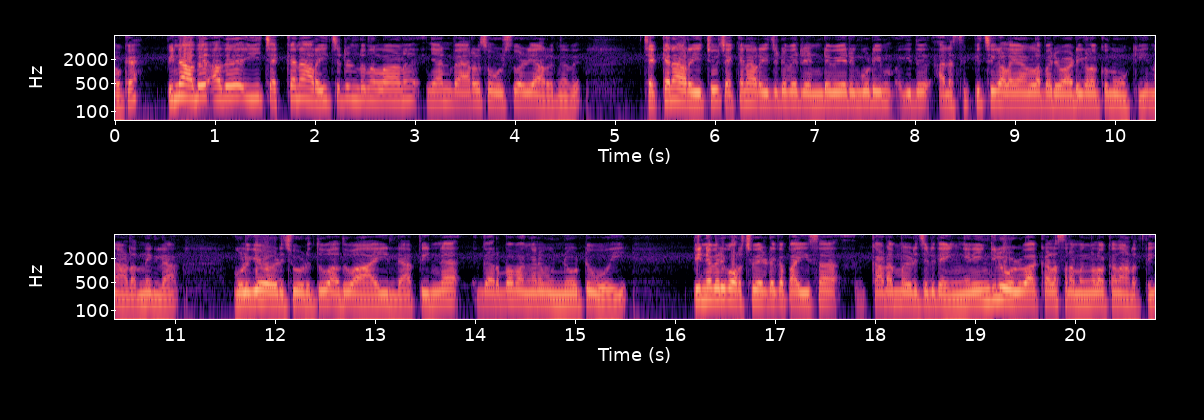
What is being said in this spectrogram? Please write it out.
ഓക്കെ പിന്നെ അത് അത് ഈ ചെക്കനെ അറിയിച്ചിട്ടുണ്ട് എന്നുള്ളതാണ് ഞാൻ വേറൊരു സോഴ്സ് വഴി അറിഞ്ഞത്. ചെക്കനെ അറിയിച്ചു ചെക്കനെ അറിയിച്ചിട്ട് ഇവർ രണ്ടുപേരും കൂടി ഇത് അലസിപ്പിച്ച് കളയാനുള്ള പരിപാടികളൊക്കെ നോക്കി. നടന്നില്ല. ഗുളിക മേടിച്ചു കൊടുത്തു അതും ആയില്ല. പിന്നെ ഗർഭം അങ്ങനെ മുന്നോട്ട് പോയി. പിന്നെ ഇവർ കുറച്ച് പേരുടെയൊക്കെ പൈസ കടം മേടിച്ചിട്ട് ഇത് എങ്ങനെയെങ്കിലും ഒഴിവാക്കാനുള്ള ശ്രമങ്ങളൊക്കെ നടത്തി.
